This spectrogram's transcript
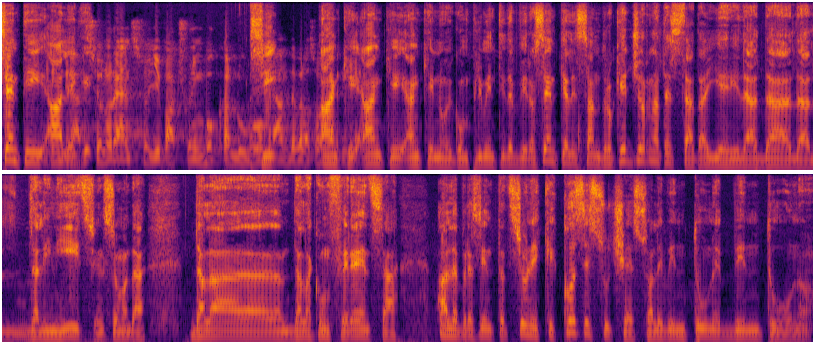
Senti Ale, Grazie. Lorenzo, gli faccio un in bocca al lupo sì, grande per la sua anche, anche, anche, noi, complimenti davvero. Senti Alessandro, che giornata è stata ieri da, da, da, dall'inizio, insomma, dalla, dalla, conferenza alla presentazione? Che cosa è successo alle 21.21?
